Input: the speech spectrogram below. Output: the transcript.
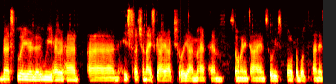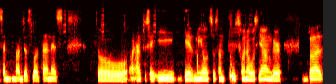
best player that we ever had. And he's such a nice guy actually. I met him so many times. So we spoke about tennis and not just about tennis. So i have to say he gave me also some tips when i was younger but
